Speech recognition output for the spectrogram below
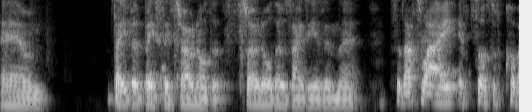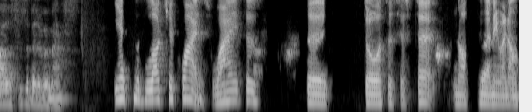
Um, they were basically thrown all the thrown all those ideas in there. So that's why it's sort of come out as a bit of a mess. Yeah, because logic wise, why does the daughter sister not kill anyone else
